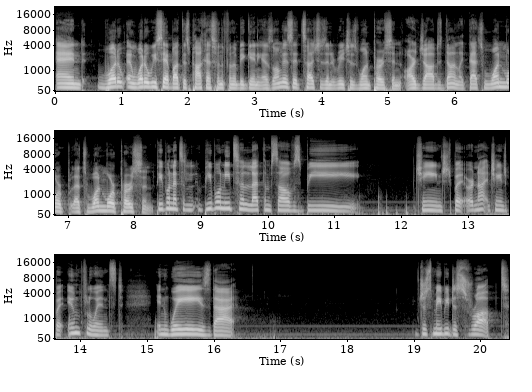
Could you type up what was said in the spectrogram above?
And what do, and what do we say about this podcast from the, from the beginning? As long as it touches and it reaches one person, our job's done. Like that's one more that's one more person. people need to people need to let themselves be changed, but or not changed, but influenced in ways that just maybe disrupt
